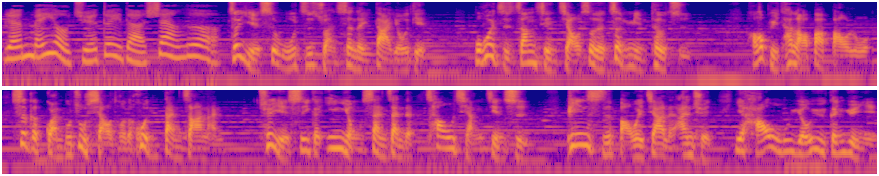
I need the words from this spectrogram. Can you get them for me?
人没有绝对的善恶，这也是五指转身的一大优点，不会只彰显角色的正面特质。好比他老爸保罗是个管不住小头的混蛋渣男。却也是一个英勇善战的超强剑士，拼死保卫家人安全，也毫无犹豫跟怨言。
